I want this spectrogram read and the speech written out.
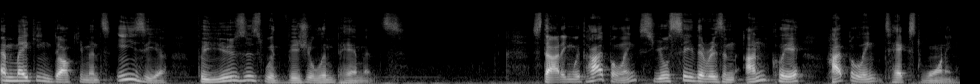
and making documents easier for users with visual impairments. Starting with hyperlinks, you'll see there is an unclear hyperlink text warning.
